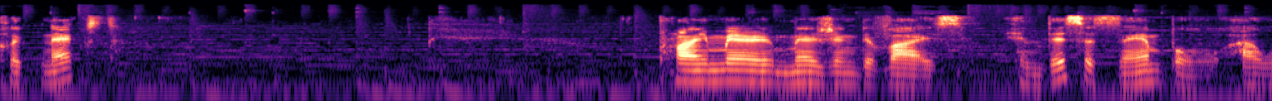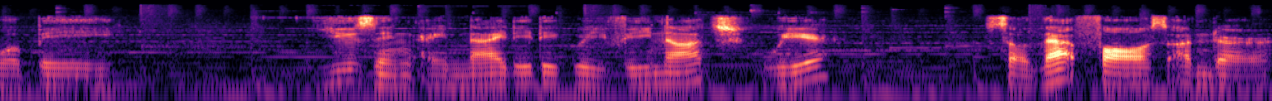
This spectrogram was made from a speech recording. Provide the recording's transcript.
click next. Primary measuring device. In this example, I will be using a 90 degree V-notch weir. So that falls under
